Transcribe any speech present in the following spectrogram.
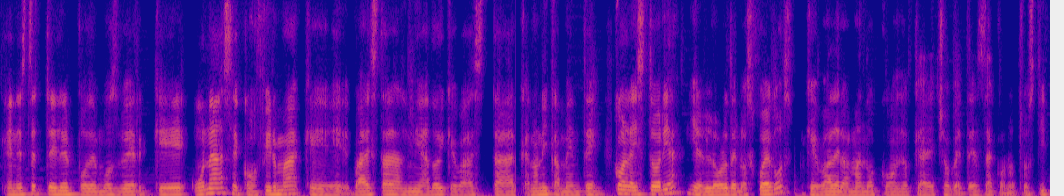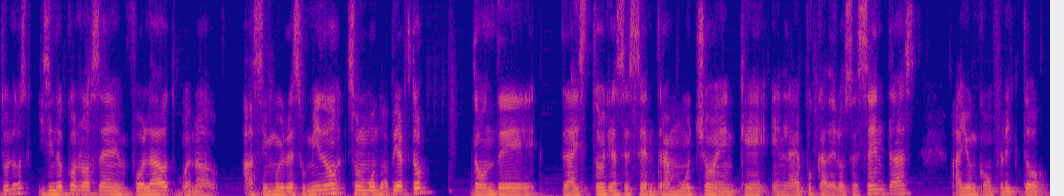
En este trailer podemos ver que una se confirma que va a estar alineado y que va a estar canónicamente con la historia y el lore de los juegos, que va de la mano con lo que ha hecho Bethesda con otros títulos. Y si no conocen Fallout, bueno, así muy resumido, es un mundo abierto donde la historia se centra mucho en que en la época de los 60s hay un conflicto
